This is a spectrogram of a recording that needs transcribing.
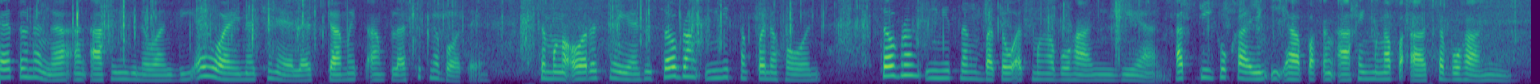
eto na nga ang aking ginawang DIY na tsinelas gamit ang plastic na bote. Sa mga oras na yan, sa sobrang init ng panahon, sobrang init ng bato at mga buhangin diyan. At di ko kayang iapak ang aking mga paa sa buhangin.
